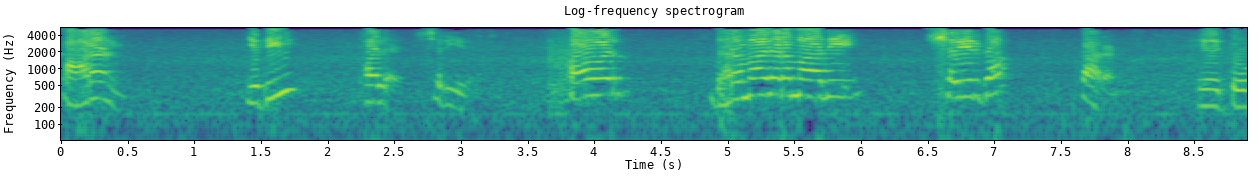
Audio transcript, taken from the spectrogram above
कारण यदि फल है, शरीर और धर्माधर्म आदि शरीर का कारण। हेतु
